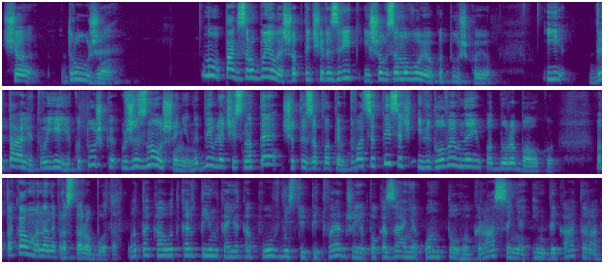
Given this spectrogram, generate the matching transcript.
що, друже, ну так зробили, щоб ти через рік ішов за новою котушкою. І деталі твоєї котушки вже зношені, не дивлячись на те, що ти заплатив 20 тисяч і відловив нею одну рибалку. Отака в мене непроста робота. Отака от картинка, яка повністю підтверджує показання он того красення індикатора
